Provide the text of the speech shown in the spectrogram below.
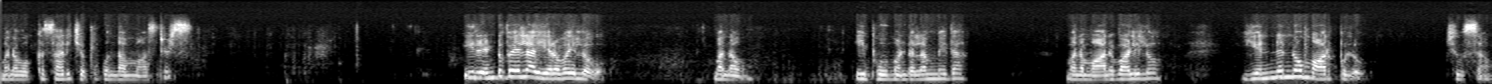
మనం ఒక్కసారి చెప్పుకుందాం మాస్టర్స్. ఈ రెండు వేల ఇరవైలో మనం ఈ భూమండలం మీద మన మానవాళిలో ఎన్నెన్నో మార్పులు చూసాం.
